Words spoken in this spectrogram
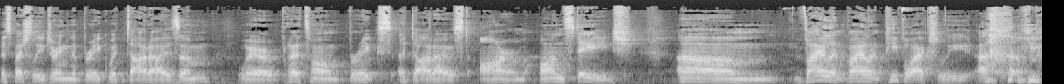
especially during the break with Dadaism, where Breton breaks a Dadaist arm on stage um, violent, violent people, actually, um,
